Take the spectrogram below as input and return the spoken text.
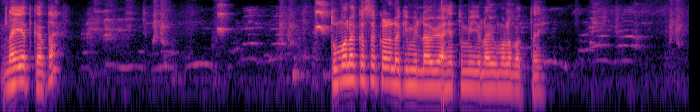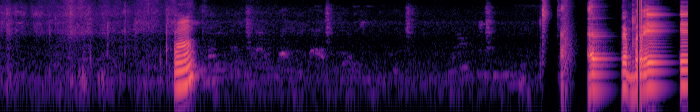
नाही येत करता. तुम्हाला कसं कळलं की मी लाईव्ह आहे? तुम्ही लाईव्ह मला बघताय. अरे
